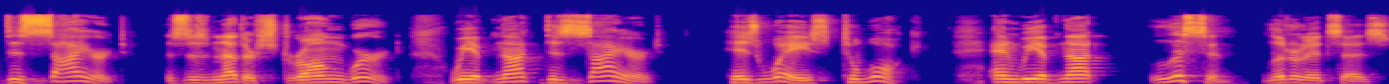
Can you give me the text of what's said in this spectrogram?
desired, this is another strong word, we have not desired his ways to walk. And we have not listened. Literally, it says,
